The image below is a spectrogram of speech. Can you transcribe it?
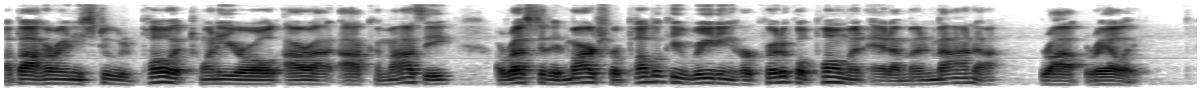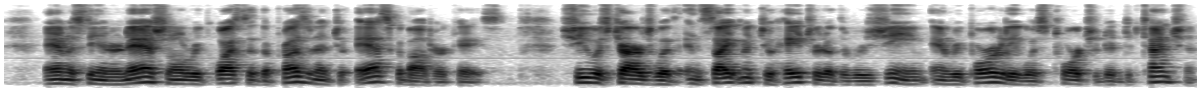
A Bahraini student poet, 20 year old Arat Akamazi, arrested in March for publicly reading her critical poem at a Manmana rally. Amnesty International requested the president to ask about her case. She was charged with incitement to hatred of the regime and reportedly was tortured in detention.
